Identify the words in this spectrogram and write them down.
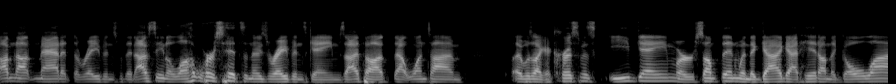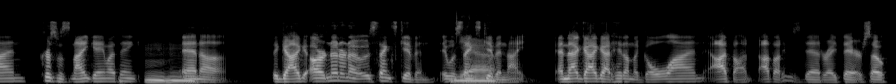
I'm not mad at the Ravens with it. I've seen a lot worse hits in those Ravens games. I thought that one time it was like a Christmas Eve game or something when the guy got hit on the goal line. Christmas night game, I think. Mm-hmm. And uh, the guy, or no, no, no, it was Thanksgiving. It was yeah. Thanksgiving night and that guy got hit on the goal line. I thought I thought he was dead right there. So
